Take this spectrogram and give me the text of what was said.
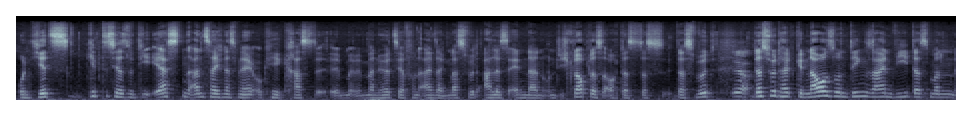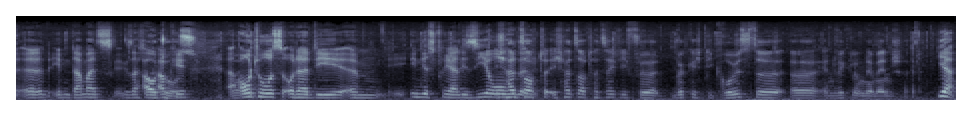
und jetzt gibt es ja so die ersten Anzeichen, dass man denkt, okay, krass, äh, man hört es ja von allen sagen, das wird alles ändern. Und ich glaube das auch, dass das, das wird, ja. das wird halt genau so ein Ding sein, wie dass man äh, eben damals gesagt Autos. hat, okay, äh, Autos oder die ähm, Industrialisierung. Ich halte es auch, auch, tatsächlich für wirklich die größte äh, Entwicklung der Menschheit. Ja,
